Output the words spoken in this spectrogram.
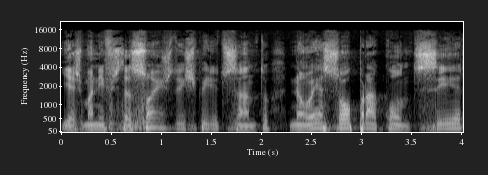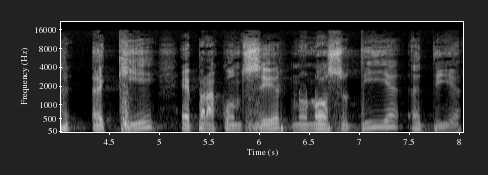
e as manifestações do Espírito Santo não é só para acontecer aqui, é para acontecer no nosso dia a dia.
